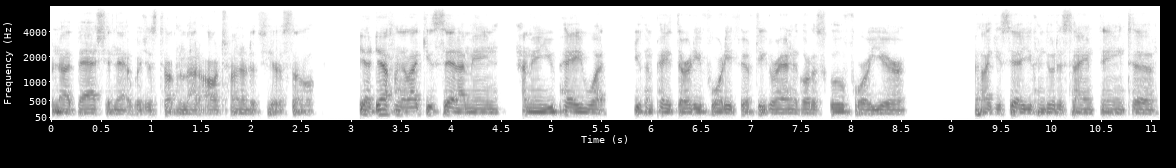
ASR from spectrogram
we're not bashing that. We're just talking about alternatives here. So yeah, definitely. Like you said, I mean, I mean, you pay what you can pay 30, 40, 50 grand to go to school for a year. And like you said, you can do the same thing to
